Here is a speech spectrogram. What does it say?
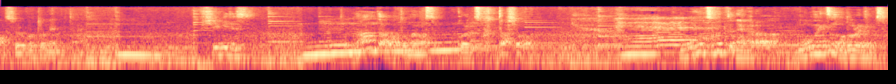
ああそういうことねみたいな、不思議です、なん。だろうと思います？よこれ作った人がへえ。僕作ってないから僕がいつも驚いてます。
